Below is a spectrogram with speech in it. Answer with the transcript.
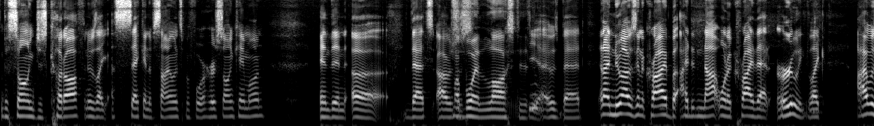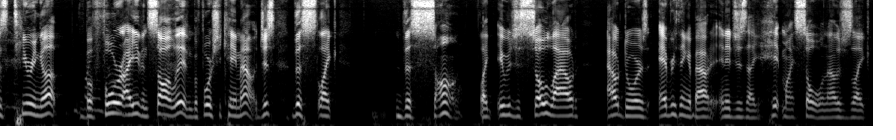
the song just cut off, and it was like a second of silence before her song came on. And then uh, that's I was My just, boy lost it. yeah, it was bad. And I knew I was gonna cry, but I did not want to cry that early. Like I was tearing up before I even saw Liv and before she came out. Just this like the song. Like it was just so loud, outdoors, everything about it. And it just like hit my soul. And I was just like,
